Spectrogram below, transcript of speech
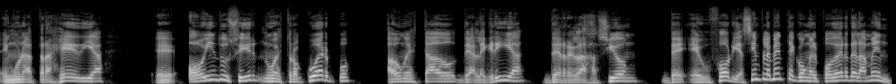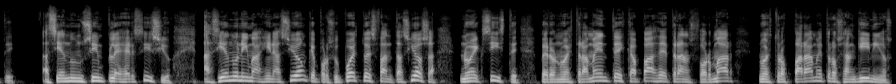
en una tragedia, eh, o inducir nuestro cuerpo a un estado de alegría, de relajación, de euforia, simplemente con el poder de la mente, haciendo un simple ejercicio, haciendo una imaginación que por supuesto es fantasiosa, no existe, pero nuestra mente es capaz de transformar nuestros parámetros sanguíneos,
